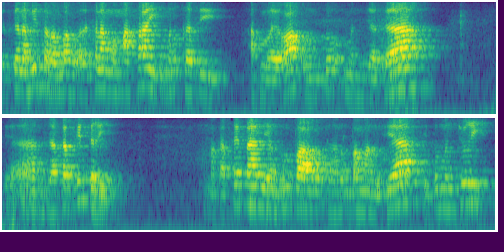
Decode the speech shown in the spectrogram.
ketika Nabi Shallallahu Alaihi Wasallam memasrai menugasi Abu Hurairah untuk menjaga ya zakat fitri maka setan yang berupa dengan rupa manusia itu mencuri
